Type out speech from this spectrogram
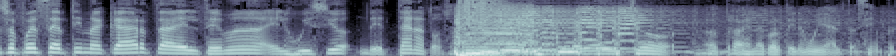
Eso fue séptima carta, el tema El juicio de Thanatos. Yo lo había dicho, otra vez la cortina muy alta siempre.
